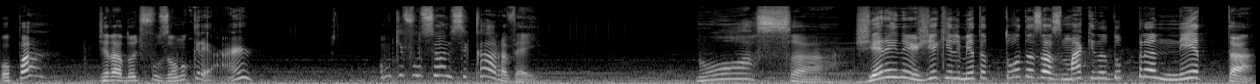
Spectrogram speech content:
Opa! Gerador de fusão nuclear? Como que funciona esse cara, velho? Nossa! Gera energia que alimenta todas as máquinas do planeta.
